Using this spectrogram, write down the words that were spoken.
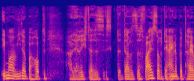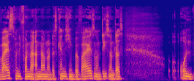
immer wieder behauptet, ah, der Richter, das, ist, das, das weiß doch, die eine Partei weiß von der anderen und das kann ich ihm beweisen und dies und das. Und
